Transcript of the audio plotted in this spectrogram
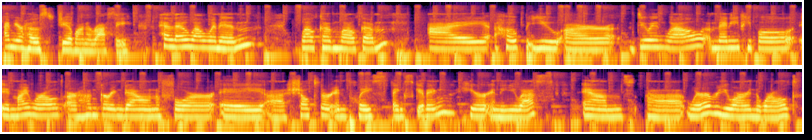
I'm your host, Giovanna Rossi. Hello, well women. Welcome, welcome. I hope you are doing well. Many people in my world are hunkering down for a uh, shelter in place Thanksgiving here in the US. And uh, wherever you are in the world,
